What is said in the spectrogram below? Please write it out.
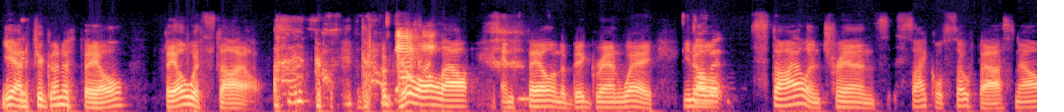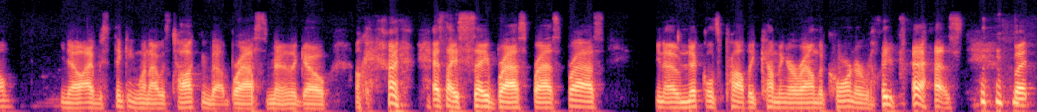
Yeah, and if you're going to fail, fail with style. go, go, exactly. go, all out and fail in a big grand way. You know, style and trends cycle so fast now. You know, I was thinking when I was talking about brass a minute ago, okay, as I say brass, brass, brass, you know, nickel's probably coming around the corner really fast. but,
